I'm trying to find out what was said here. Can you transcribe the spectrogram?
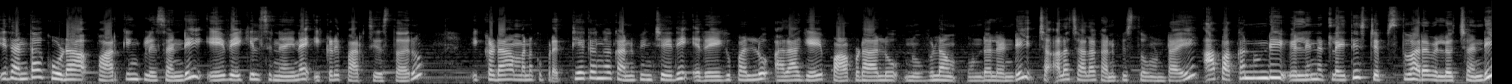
ఇదంతా కూడా పార్కింగ్ ప్లేస్ అండి. ఏ వెహికల్స్ని అయినా ఇక్కడే పార్క్ చేస్తారు. ఇక్కడ మనకు ప్రత్యేకంగా కనిపించేది రేగుపళ్ళు అలాగే పాపడాలు నువ్వుల ఉండలండి. చాలా చాలా కనిపిస్తూ ఉంటాయి. ఆ పక్క నుండి వెళ్ళినట్లయితే స్టెప్స్ ద్వారా వెళ్ళొచ్చండి.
